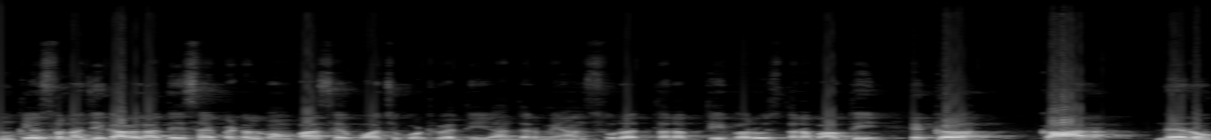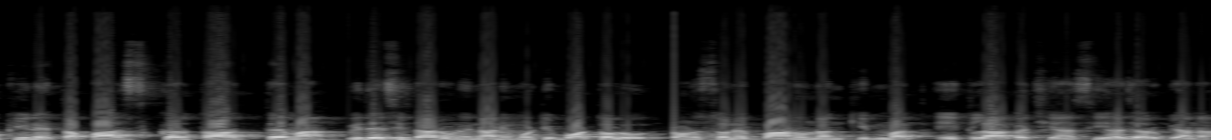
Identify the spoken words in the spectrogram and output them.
અંકલેશ્વર નજીક આવેલા દેસાઈ પેટ્રોલ પંપ પાસે વોચ ગોઠવી હતી. આ દરમિયાન સુરત તરફથી ભરૂચ તરફ આવતી એક કાર ને રોકીને તપાસ કરતા તેમાં વિદેશી દારૂની નાની મોટી બોટલો ત્રણસો ને બાણું નંગ કિંમત એક લાખ છ્યાસી હજાર રૂપિયાના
